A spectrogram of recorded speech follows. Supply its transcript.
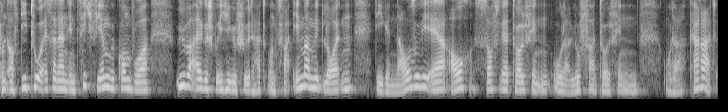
Und auf die Tour ist er dann in zig Firmen gekommen, wo er überall Gespräche geführt hat. Und zwar immer mit Leuten, die genauso wie er auch Software toll finden oder Luftfahrt toll finden oder Karate.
